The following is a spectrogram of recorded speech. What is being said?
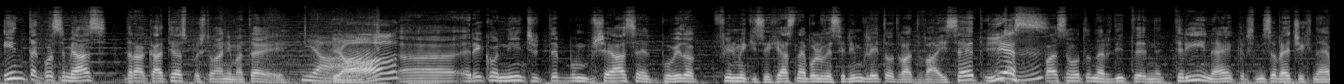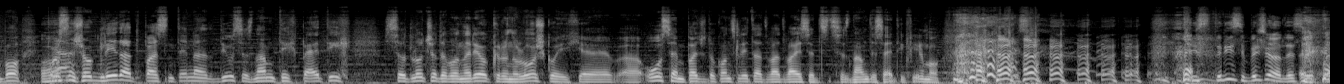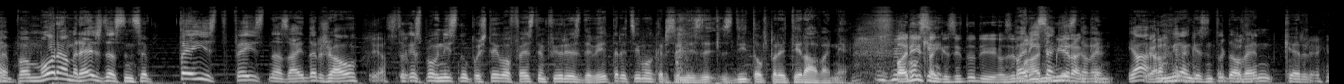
In tako sem jaz, draga Katja, spoštovani Matej. Ja. Ja, Uh, rekel nič, te bom še jaz povedal, filme, ki se jih jaz najbolj veselim v letu 2020. Yes. Pa sem hotel narediti ne, tri, ne, ker smisel več jih ne bo. Potem sem šel gledat, pa sem te naredil seznam teh petih, se odločil, da bo naredil kronološko, jih je uh, osem, pač do konca leta 2020, seznam desetih filmov. iz tri si prišel na deset. ne? pa moram reči, da sem se. Face, face nazaj držal, Ja, zato ker sploh nisem upošteval Fast and Furious 9, recimo, ker se mi zdi to pretiravanje. Pa risanke Okej. si tudi, oziroma sem dal animiranke. ven. Ja, ja. animiranke sem tudi dal ven, ker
